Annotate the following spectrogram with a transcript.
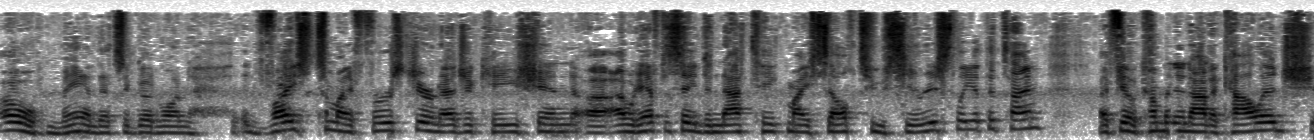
Oh man, that's a good one. Advice to my first year in education: uh, I would have to say, to not take myself too seriously at the time. I feel coming in out of college,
